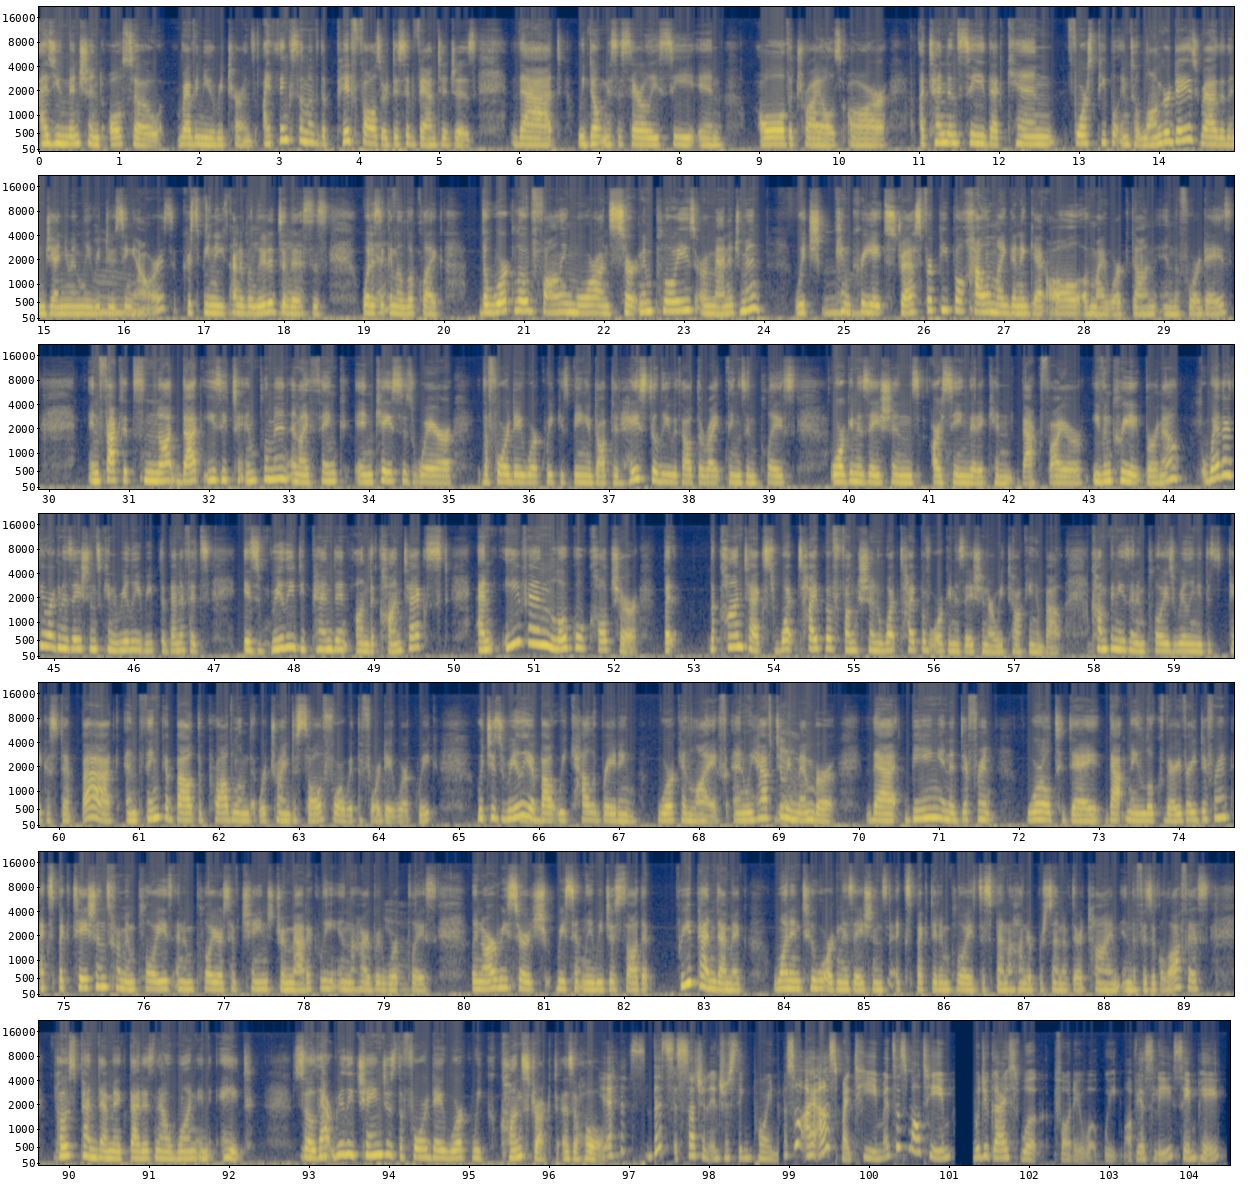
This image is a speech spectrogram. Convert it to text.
As you mentioned, also revenue returns. I think some of the pitfalls or disadvantages that we don't necessarily see in all the trials are a tendency that can force people into longer days rather than genuinely reducing hours. Crispina, you kind of alluded to this is what is it going to look like? the workload falling more on certain employees or management, which mm. can create stress for people. How am I going to get all of my work done in the four days? In fact, it's not that easy to implement. And I think in cases where the four day work week is being adopted hastily without the right things in place, organizations are seeing that it can backfire, even create burnout. Whether the organizations can really reap the benefits is really dependent on the context and even local culture. But the context, what type of function, what type of organization are we talking about? Companies and employees really need to take a step back and think about the problem that we're trying to solve for with the four day work week, which is really mm-hmm. about recalibrating work and life. And we have to yeah. remember that being in a different world today, that may look very, very different. Expectations from employees and employers have changed dramatically in the hybrid yeah. workplace. In our research recently, we just saw that pre pandemic, one in two organizations expected employees to spend 100% of their time in the physical office. Post pandemic, that is now one in eight. So mm-hmm. that really changes the four day work week construct as a whole. Yes, that's such an interesting point. So I asked my team, it's a small team, would you guys work four day work week? Obviously, same pay.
